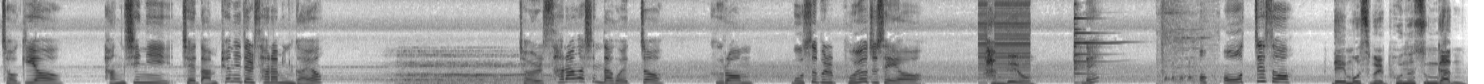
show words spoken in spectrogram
저기요, 당신이 제 남편이 될 사람인가요? 절 사랑하신다고 했죠? 그럼 모습을 보여주세요. 안 돼요. 네? 어, 어째서? 내 모습을 보는 순간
